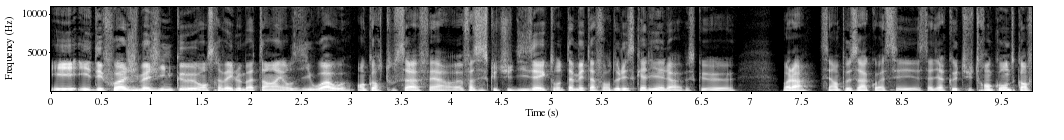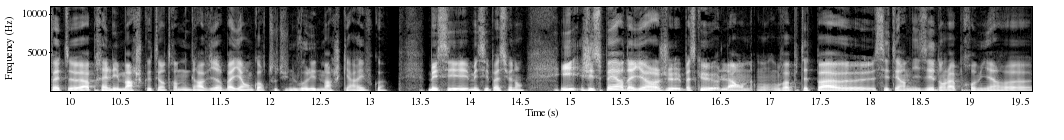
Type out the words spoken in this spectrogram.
Et, et, des fois, j'imagine qu'on se réveille le matin et on se dit, waouh, encore tout ça à faire. Enfin, c'est ce que tu disais avec ton, ta métaphore de l'escalier là, parce que voilà, c'est un peu ça, quoi. C'est-à-dire que tu te rends compte qu'en fait, euh, après les marches que tu es en train de gravir, bah, il y a encore toute une volée de marches qui arrive, quoi. Mais c'est, passionnant. Et j'espère d'ailleurs, parce que là, on, on va peut-être pas euh, s'éterniser dans la première, euh,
